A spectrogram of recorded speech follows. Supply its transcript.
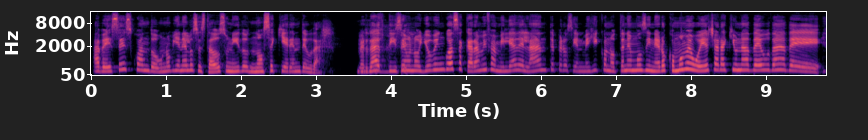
a veces cuando uno viene a los Estados Unidos no se quiere endeudar. ¿Verdad? Dice uno, yo vengo a sacar a mi familia adelante, pero si en México no tenemos dinero, ¿cómo me voy a echar aquí una deuda de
